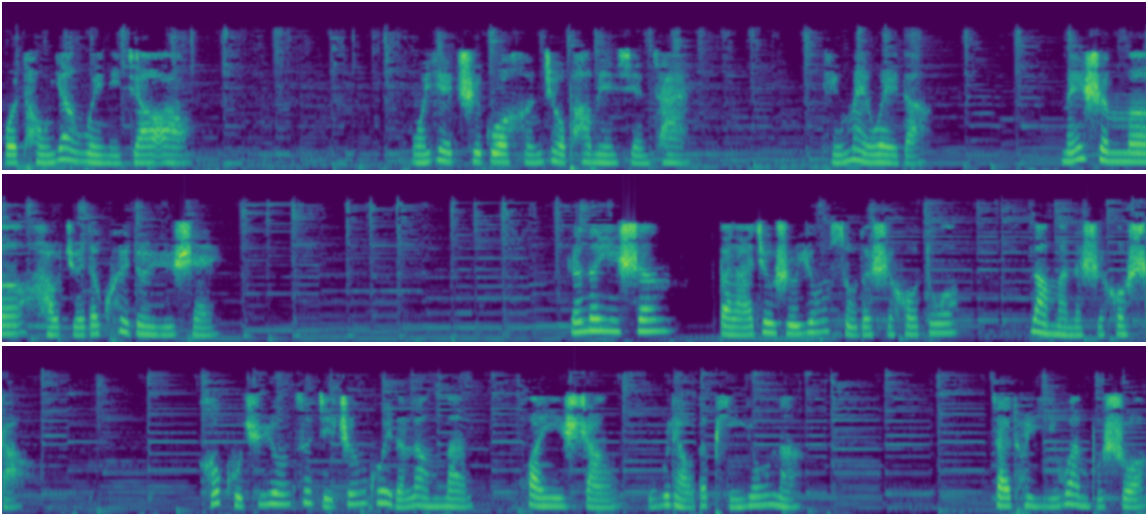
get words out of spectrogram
我同样为你骄傲。我也吃过很久泡面咸菜，挺美味的。没什么好觉得愧对于谁。人的一生本来就是庸俗的时候多，浪漫的时候少。何苦去用自己珍贵的浪漫换一场无聊的平庸呢？再退一万步说，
